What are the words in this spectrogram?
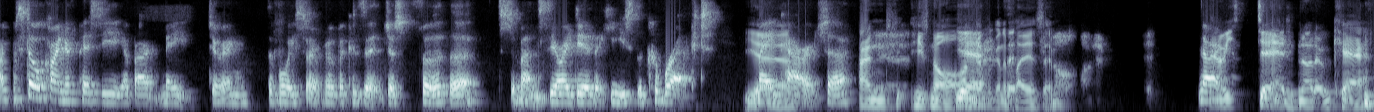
I'm still kind of pissy about Nate doing the voiceover because it just further cements the idea that he's the correct main character. and he's not. Yeah, I'm never going to play as him. No, Now he's dead, and I don't care.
